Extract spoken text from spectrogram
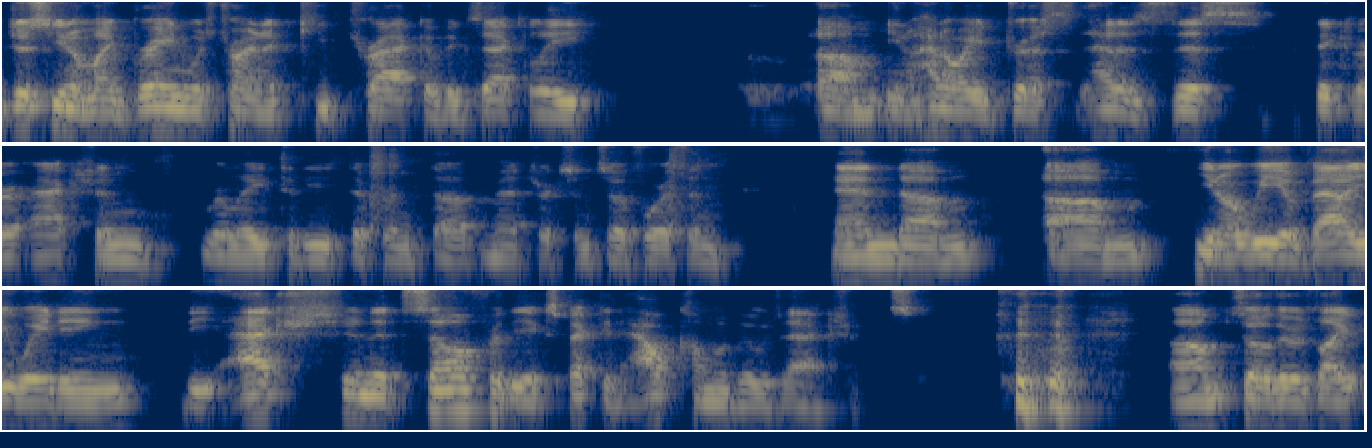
just you know my brain was trying to keep track of exactly um, you know how do I address how does this particular action relate to these different uh, metrics and so forth and and um, um, you know we evaluating the action itself or the expected outcome of those actions. um, so there's like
